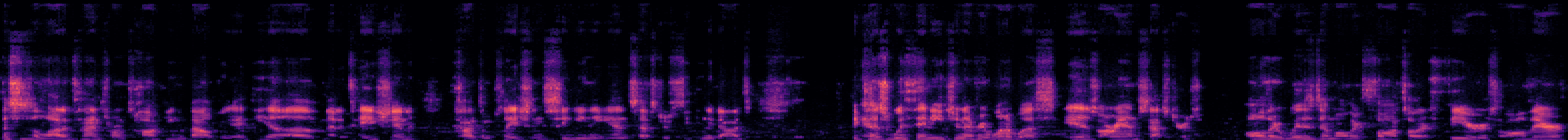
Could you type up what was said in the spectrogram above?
This is a lot of times where I'm talking about the idea of meditation, contemplation, seeking the ancestors, seeking the gods because within each and every one of us is our ancestors all their wisdom all their thoughts all their fears all their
